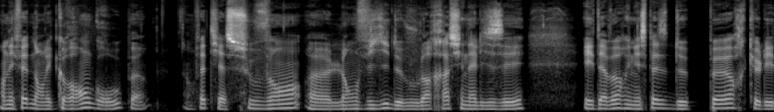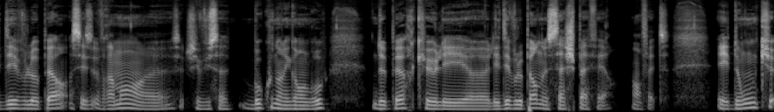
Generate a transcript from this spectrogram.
En effet, dans les grands groupes, en fait, il y a souvent euh, l'envie de vouloir rationaliser et d'avoir une espèce de peur que les développeurs, c'est vraiment, euh, j'ai vu ça beaucoup dans les grands groupes, de peur que les, euh, les développeurs ne sachent pas faire, en fait. Et donc,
